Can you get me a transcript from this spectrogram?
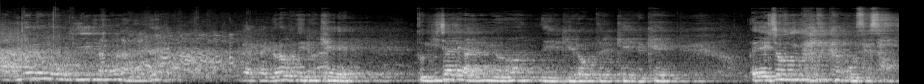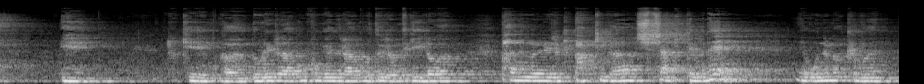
아, 이러려고 이 얘기를 한 건 아닌데, 그러니까 여러분들 이렇게 또 이 자리에 아니면, 네, 이렇게 여러분들 이렇게, 이렇게 애정이 가득한 곳에서, 예, 이렇게 뭔가 노래를 하고 공연을 하고 또 여러분들이 이런 반응을 이렇게 받기가 쉽지 않기 때문에 네, 오늘만큼은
